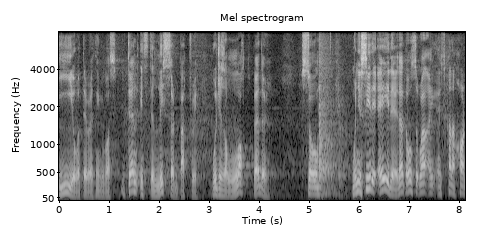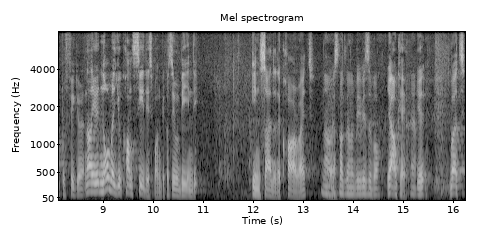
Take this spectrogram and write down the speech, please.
E or whatever I think it was, then it's the Lizard battery, which is a lot better. So when you see the A there, that also, well, it's kind of hard to figure. Now, you, normally you can't see this one because it would be in the inside of the car, right? No, it's not going to be visible. yeah, okay. Yeah. You- but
